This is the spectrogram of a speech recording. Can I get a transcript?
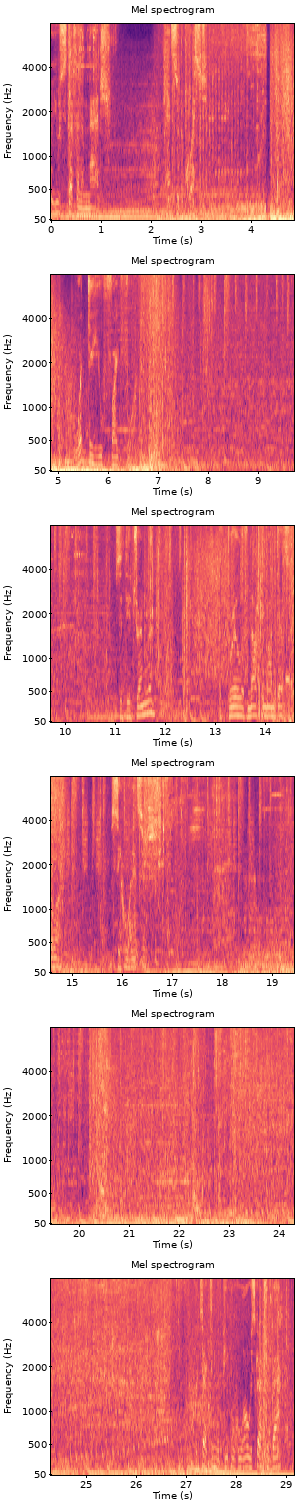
you step in a match, answer the question. What do you fight for? Is it the adrenaline? The thrill of knocking on death's door? See who answers? Protecting the people who always got your back?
